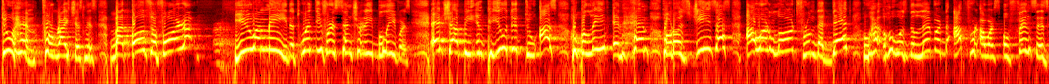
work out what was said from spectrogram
to him for righteousness, but also for you and me, the 21st century believers, it shall be imputed to us who believe in Him who rose Jesus, our Lord, from the dead, who, ha- who was delivered up for our offenses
